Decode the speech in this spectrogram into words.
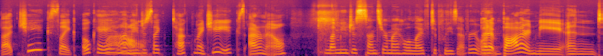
butt cheeks? Like okay, let me just like tuck my cheeks. I don't know. Let me just censor my whole life to please everyone. But it bothered me and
